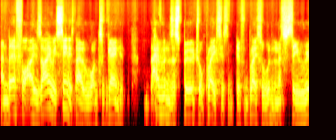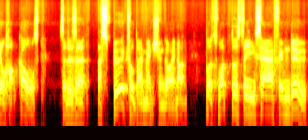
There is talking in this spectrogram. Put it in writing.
And therefore, Isaiah is seeing it now. Once again, heaven's a spiritual place, it's a different place. So wouldn't necessarily see real hot coals. So there's a, a spiritual dimension going on. But what does the seraphim do?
